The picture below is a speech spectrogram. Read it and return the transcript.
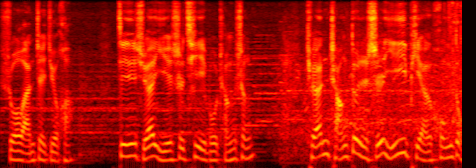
说完这句话，金雪已是泣不成声，全场顿时一片轰动。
